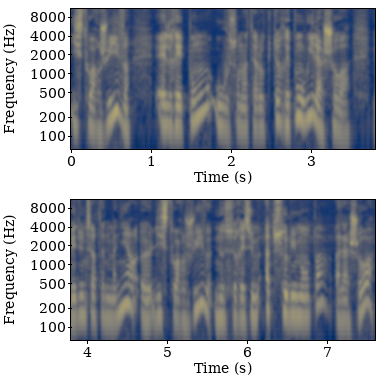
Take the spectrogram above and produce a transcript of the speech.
histoire juive, elle répond, ou son interlocuteur répond oui, la Shoah. Mais d'une certaine manière, l'histoire juive ne se résume absolument pas à la Shoah.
